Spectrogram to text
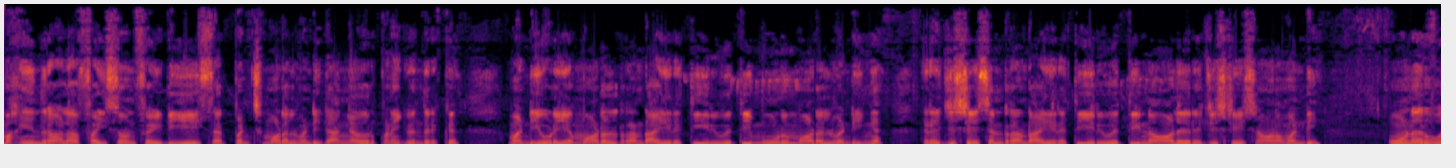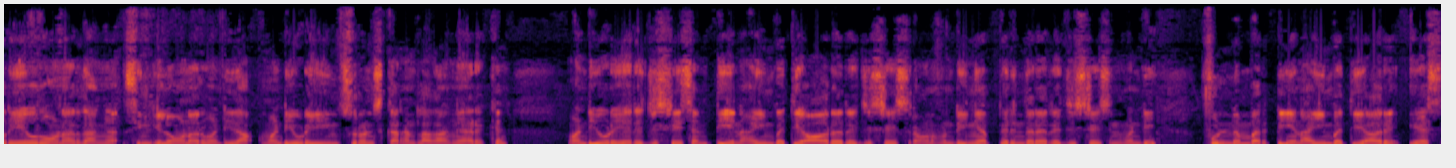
மஹேந்திராவில் five seven five DI Sarpanch model வண்டி தாங்க விற்பனைக்கு வந்திருக்கு. வண்டியுடைய மாடல் ரெண்டாயிரத்தி இருபத்தி மூணு மாடல் வண்டிங்க. ரெஜிஸ்ட்ரேஷன் ரெண்டாயிரத்தி இருபத்தி நாலு ரெஜிஸ்ட்ரேஷன் ஆன வண்டி. ஓனர் ஒரே ஒரு ஓனர் தாங்க. சிங்கிள் ஓனர் வண்டி தான். வண்டியுடைய இன்சூரன்ஸ் கரண்டில் தாங்க இருக்குது வண்டியுடைய ரெஜிஸ்ட்ரேஷன் டிஎன் ஐம்பத்தி ஆறு ரெஜிஸ்ட்ரேஷன் ஆன வண்டிங்க. பெருந்தர ரெஜிஸ்ட்ரேஷன் வண்டி. ஃபுல் நம்பர் டிஎன் ஐம்பத்தி ஆறு எஸ்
